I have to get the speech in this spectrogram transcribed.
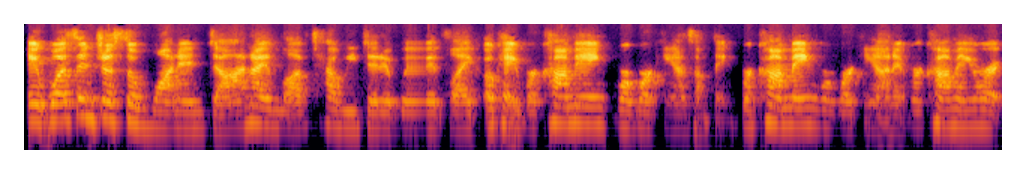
it wasn't just a one and done. I loved how we did it with like okay we're coming we're working on something. We're coming we're working on it. We're coming we're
